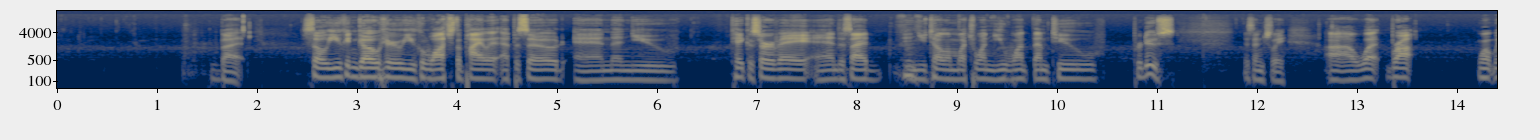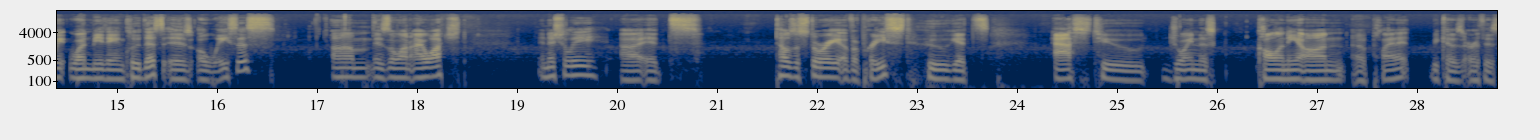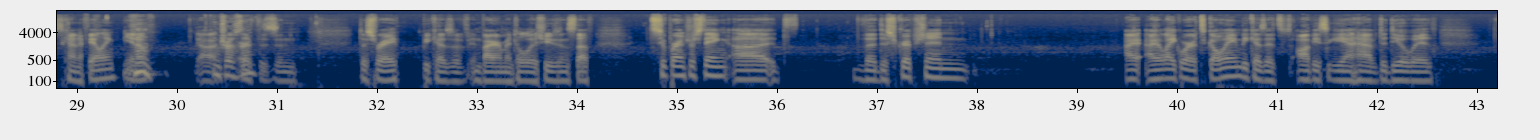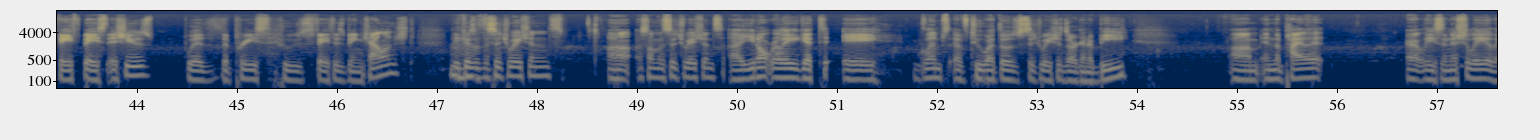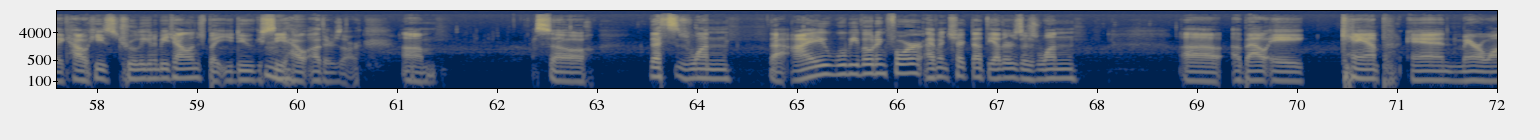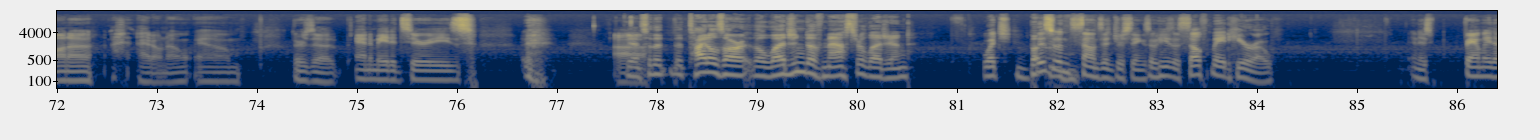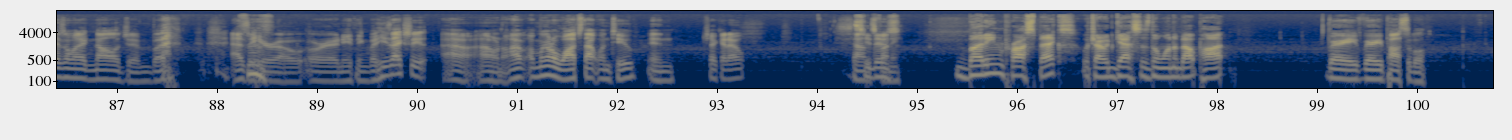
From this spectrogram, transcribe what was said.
but so you can go through, you could watch the pilot episode, and then you take a survey and decide, Hmm. and you tell them which one you want them to produce. Essentially, uh, what brought what we wanted me to include this is Oasis. Um, is the one I watched initially. Uh, it's tells a story of a priest who gets asked to join this colony on a planet because Earth is kind of failing. You know, uh, Interesting. Earth is in disarray because of environmental issues and stuff. Super interesting. Uh, it's the description. I, I like where it's going because it's obviously gonna have to deal with faith-based issues with the priest whose faith is being challenged because Mhm. of the situations. Uh, some of the situations uh, you don't really get a glimpse of to what those situations are going to be um, in the pilot, or at least initially, like how he's truly going to be challenged. But you do see Mhm. how others are. Um, so that's one that I will be voting for. I haven't checked out the others. There's one uh, about a camp and marijuana. I don't know. Um, there's a animated series. uh, yeah. So the, the titles are The Legend of Master Legend. Which But this one sounds interesting. So he's a self-made hero, and his family doesn't want to acknowledge him, but as a Hmm. hero or anything. But he's actually I, I don't know. I'm, I'm gonna watch that one too and check it out. Sounds See, funny. Budding Prospects, which I would guess is the one about pot. Very very possible.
